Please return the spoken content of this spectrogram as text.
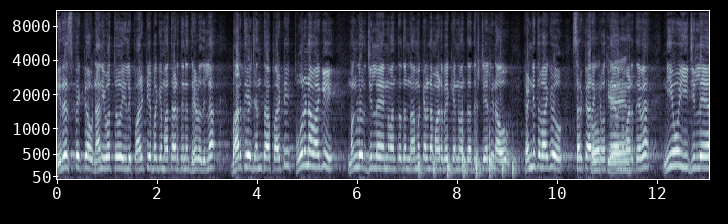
ಇರೆಸ್ಪೆಕ್ಟಿವ್ ನಾನು ಇವತ್ತು ಇಲ್ಲಿ ಪಾರ್ಟಿಯ ಬಗ್ಗೆ ಮಾತಾಡ್ತೇನೆ ಅಂತ ಹೇಳೋದಿಲ್ಲ ಭಾರತೀಯ ಜನತಾ ಪಾರ್ಟಿ ಪೂರ್ಣವಾಗಿ ಮಂಗಳೂರು ಜಿಲ್ಲೆ ಎನ್ನುವಂಥದ್ದನ್ನು ನಾಮಕರಣ ಮಾಡಬೇಕೆನ್ನುವಂಥ ದೃಷ್ಟಿಯಲ್ಲಿ ನಾವು ಖಂಡಿತವಾಗಿಯೂ ಸರ್ಕಾರಕ್ಕೆ. ಒತ್ತಾಯವನ್ನು ಮಾಡ್ತೇವೆ ನೀವು ಈ ಜಿಲ್ಲೆಯ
